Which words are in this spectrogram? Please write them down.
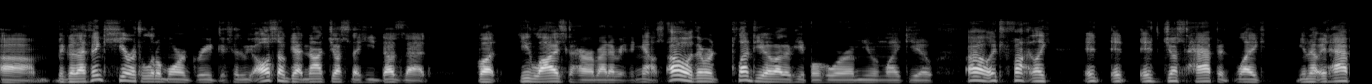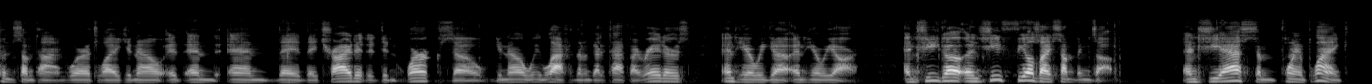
Um, because I think here it's a little more egregious because we also get not just that he does that, but he lies to her about everything else. Oh, there were plenty of other people who were immune like you. Oh, it's fine. Like it, it, it just happened. Like you know, it happens sometimes where it's like you know, it and and they they tried it, it didn't work. So you know, we left, and then we got attacked by raiders, and here we go, and here we are. And she go, and she feels like something's up, and she asks him point blank,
